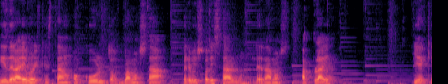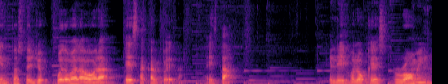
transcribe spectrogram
y drivers que están ocultos. Vamos a previsualizarlo, le damos Apply y aquí entonces yo puedo ver ahora esa carpeta. Ahí está. Elijo lo que es Roaming,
